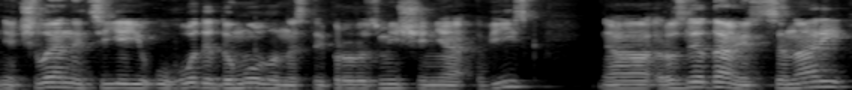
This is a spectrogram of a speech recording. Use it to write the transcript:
е, члени цієї угоди домовленостей про розміщення військ е, розглядають сценарій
